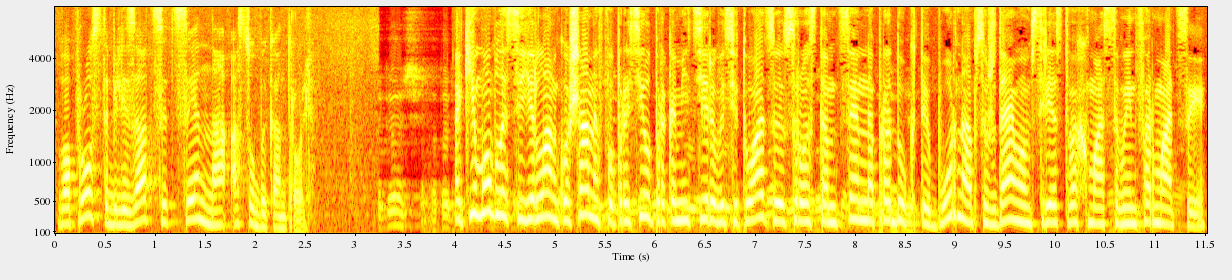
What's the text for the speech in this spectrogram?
вопрос стабилизации цен на особый контроль. Аким области Ерлан Кошанов попросил прокомментировать ситуацию с ростом цен на продукты, бурно обсуждаемым в средствах массовой информации.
